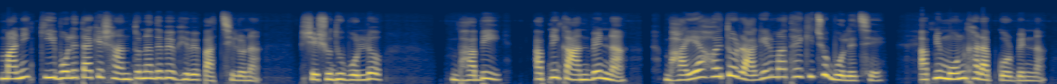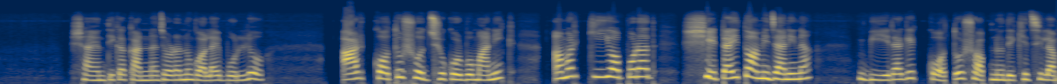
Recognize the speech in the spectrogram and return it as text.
মানিক কি বলে তাকে সান্ত্বনা দেবে ভেবে পাচ্ছিল না। সে শুধু বলল, ভাবি, আপনি কাঁদবেন না। ভাইয়া হয়তো রাগের মাথায় কিছু বলেছে। আপনি মন খারাপ করবেন না। সায়ন্তিকা কান্না জড়ানো গলায় বলল, আর কত সহ্য করব মানিক? আমার কি অপরাধ সেটাই তো আমি জানি না। বিয়ের আগে কত স্বপ্ন দেখেছিলাম।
